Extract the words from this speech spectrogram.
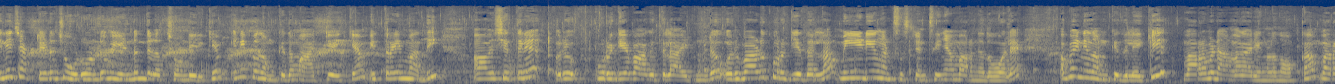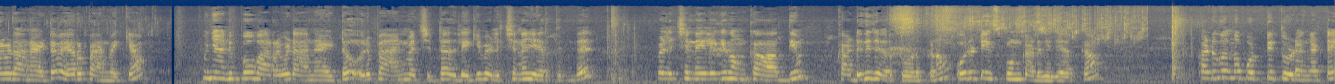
ഇനി ചട്ടിയുടെ ചൂടുകൊണ്ട് വീണ്ടും തിളച്ചുകൊണ്ടിരിക്കും ഇനിയിപ്പോൾ നമുക്കിത് മാറ്റി വയ്ക്കാം ഇത്രയും മതി. ആവശ്യത്തിന് ഒരു കുറുകിയ പാകത്തിലായിട്ടുണ്ട്. ഒരുപാട് കുറുകിയതല്ല മീഡിയം കൺസിസ്റ്റൻസി ഞാൻ പറഞ്ഞതുപോലെ. അപ്പോൾ ഇനി നമുക്കിതിലേക്ക് വറവിടാനുള്ള കാര്യങ്ങൾ നോക്കാം. വറവിടാനായിട്ട് വേറെ പാൻ വയ്ക്കാം അപ്പോൾ ഞാനിപ്പോൾ വറവിടാനായിട്ട് ഒരു പാൻ വെച്ചിട്ട് അതിലേക്ക് വെളിച്ചെണ്ണ ചേർത്തിട്ടുണ്ട്. വെളിച്ചെണ്ണയിലേക്ക് നമുക്ക് ആദ്യം കടുക് ചേർത്ത് കൊടുക്കണം. ഒരു ടീസ്പൂൺ കടുക് ചേർക്കാം. കടുക് ഒന്ന് പൊട്ടി തുടങ്ങട്ടെ.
